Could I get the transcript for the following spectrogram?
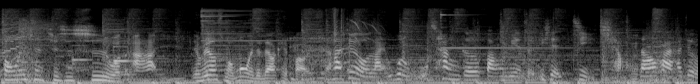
方文山其实是我的阿姨，有没有什么梦伟的料可以报一下？他就有来问我唱歌方面的一些技巧，然后后来他就有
